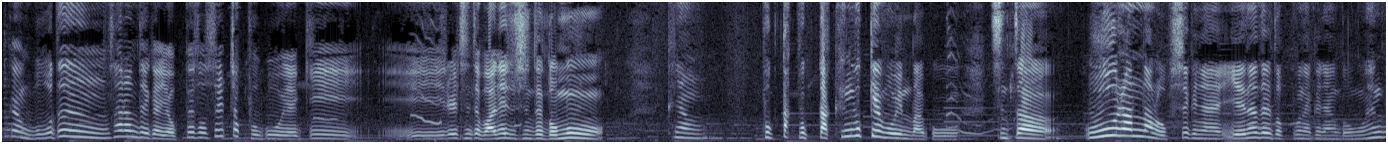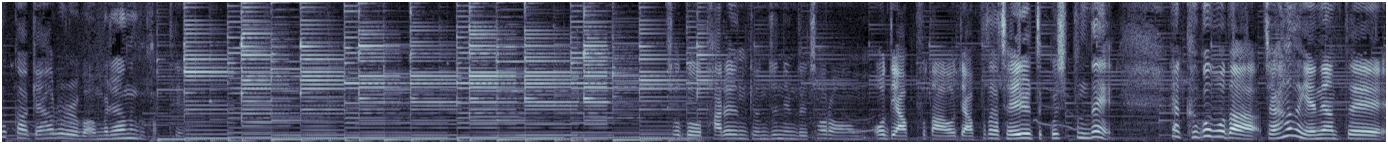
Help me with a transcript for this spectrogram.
그냥 모든 사람들이 옆에서 슬쩍 보고 얘기 를 진짜 많이 해주시는데 너무 그냥 복닥복닥 행복해 보인다고 진짜 우울한 날 없이 그냥 얘네들 덕분에 그냥 너무 행복하게 하루를 마무리하는 것 같아요. 저도 다른 견주님들처럼 어디 아프다 어디 아프다가 제일 듣고 싶은데 그냥 그거보다 제가 항상 얘네한테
